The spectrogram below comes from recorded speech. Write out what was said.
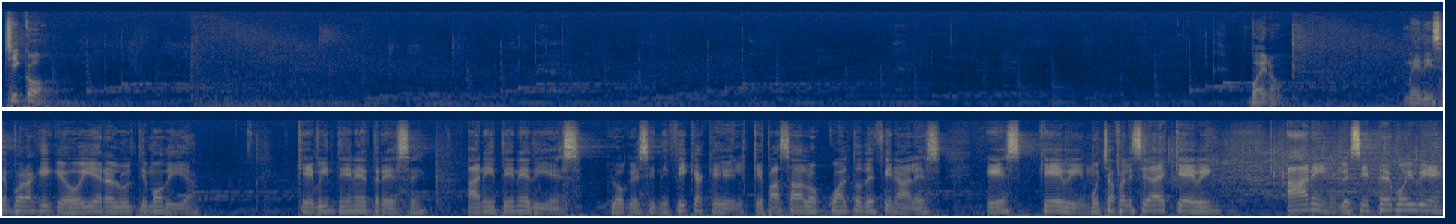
Chico. Bueno, me dicen por aquí que hoy era el último día. Kevin tiene 13, Annie tiene 10, lo que significa que el que pasa a los cuartos de finales es Kevin. Muchas felicidades, Kevin. Annie, lo hiciste muy bien.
